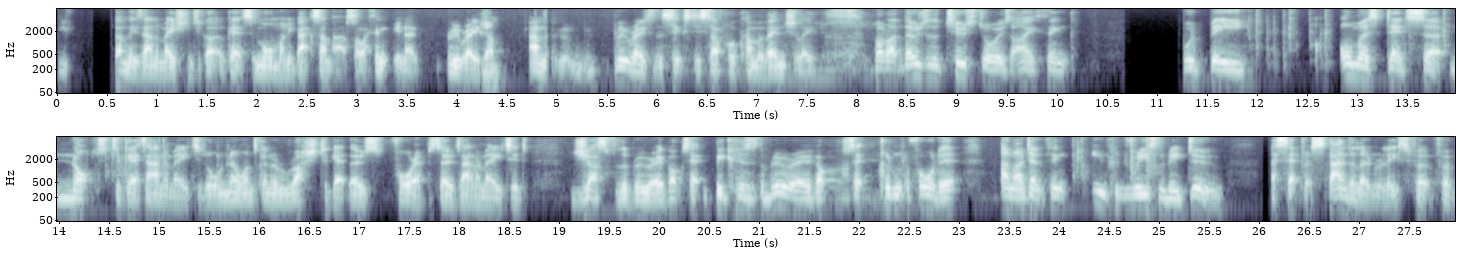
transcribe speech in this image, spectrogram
you've done these animations, you've got to get some more money back somehow. So I think you know, Blu-ray Yep. and Blu-rays of the '60s stuff will come eventually. But like, those are the two stories I think would be almost dead cert not to get animated, or no one's going to rush to get those four episodes animated just for the Blu-ray box set because the Blu-ray box set couldn't afford it, and I don't think you could reasonably do a separate standalone release for for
